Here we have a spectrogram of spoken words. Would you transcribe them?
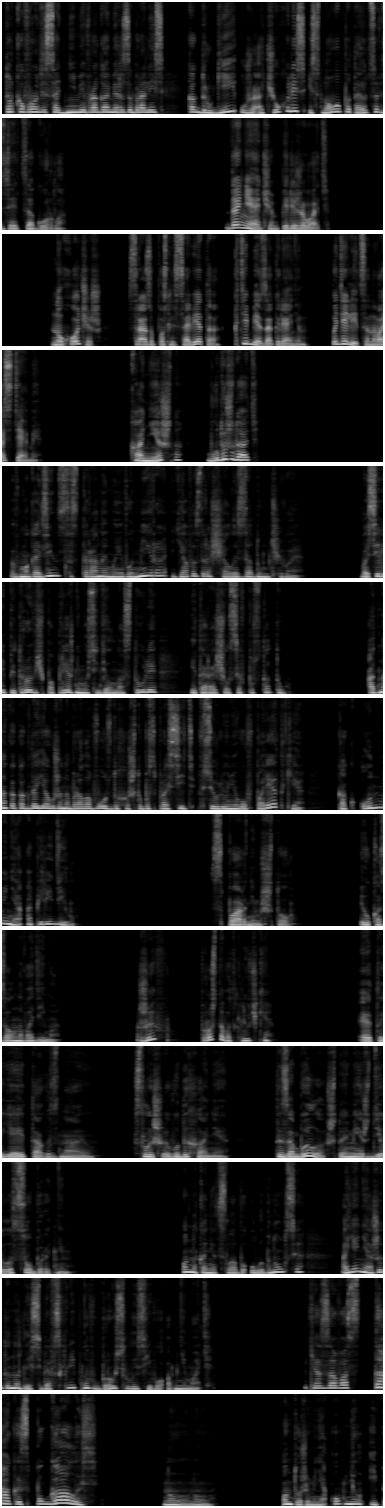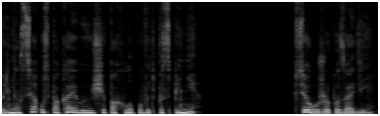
Только вроде с одними врагами разобрались, как другие уже очухались и снова пытаются взять за горло. Да не о чем переживать. Ну, хочешь, сразу после совета к тебе заглянем, поделиться новостями. Конечно, буду ждать. В магазин со стороны моего мира я возвращалась задумчивая. Василий Петрович по-прежнему сидел на стуле и таращился в пустоту. Однако, когда я уже набрала воздуха, чтобы спросить, все ли у него в порядке, как он меня опередил. «С парнем что?» и указал на Вадима. «Жив, просто в отключке». «Это я и так знаю. Слышу его дыхание. Ты забыла, что имеешь дело с оборотнем?» Он, наконец, слабо улыбнулся, а я, неожиданно для себя всхлипнув, бросилась его обнимать. «Я за вас так испугалась!» «Ну, ну». Он тоже меня обнял и принялся успокаивающе похлопывать по спине. Все уже позади.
